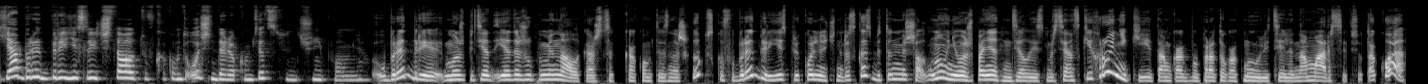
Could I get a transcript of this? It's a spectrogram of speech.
Я Брэдбери, если читала, то в каком-то очень далеком детстве ничего не помню. У Брэдбери, может быть, я, я даже упоминала, кажется, в каком-то из наших выпусков, у Брэдбери есть прикольный очень рассказ «Бетон мешал». Ну, у него же, понятное дело, есть марсианские хроники, и там как бы про то, как мы улетели на Марс и все такое.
